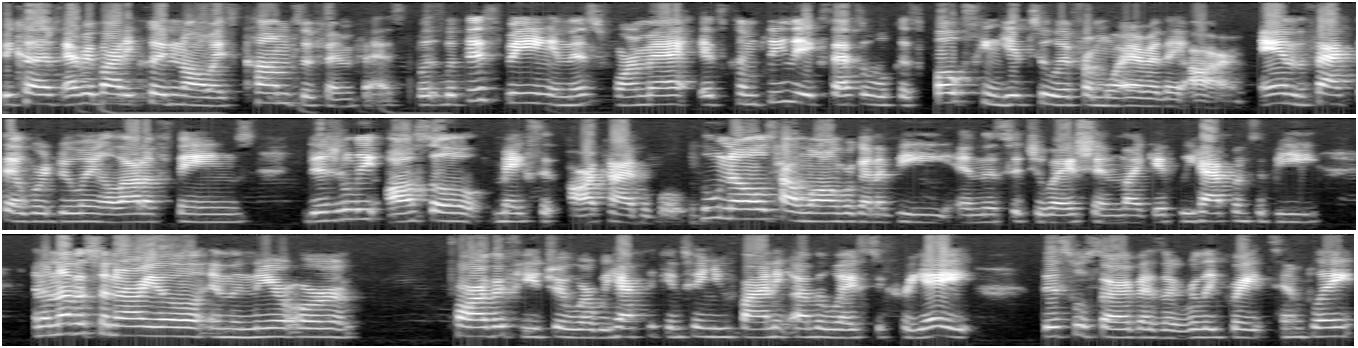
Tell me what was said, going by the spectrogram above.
because everybody couldn't always come to FemFest. But with this being in this format, it's completely accessible because folks can get to it from wherever they are. And the fact that we're doing a lot of things digitally also makes it archivable. Who knows how long we're going to be in this situation? Like if we happen to be in another scenario in the near or farther future where we have to continue finding other ways to create, this will serve as a really great template,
